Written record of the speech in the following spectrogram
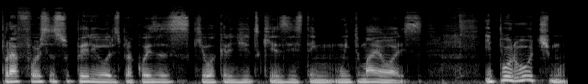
para forças superiores, para coisas que eu acredito que existem muito maiores. E por último,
